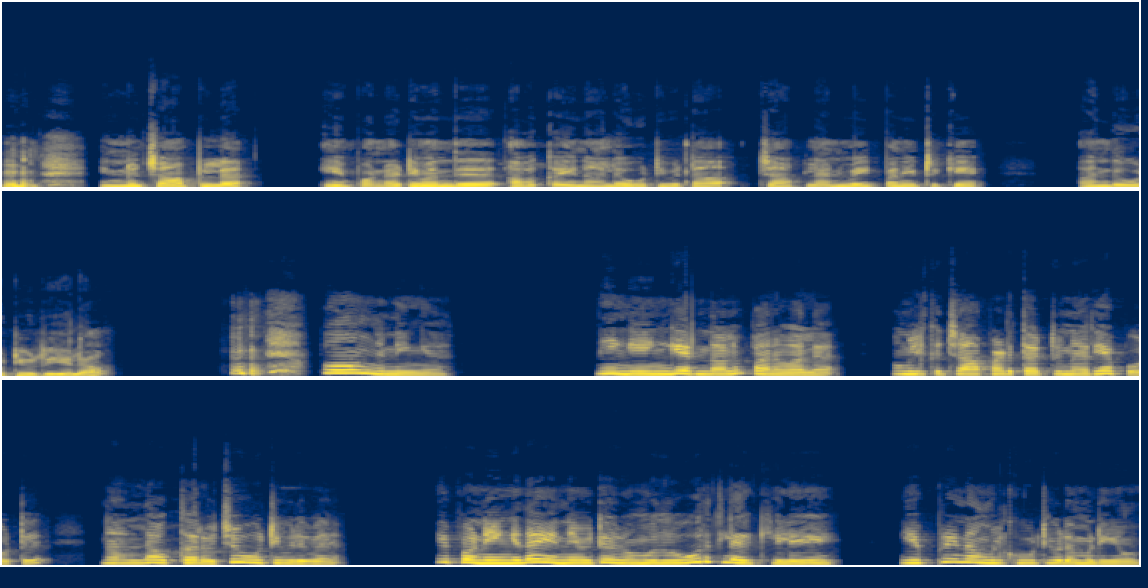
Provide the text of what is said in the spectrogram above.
இன்னும் சாப்பிடல. என் பொண்டாட்டி வந்து அவ கையினால ஊட்டி விட்டா சாப்பிடலான்னு வெயிட் பண்ணிட்டு இருக்கேன் வந்து ஊட்டி விடுறீங்களா? போங்க நீங்கள் நீங்கள் எங்கே இருந்தாலும் பரவாயில்ல. உங்களுக்கு சாப்பாடு தட்டு நிறைய போட்டு நல்லா உட்கார வச்சு ஊட்டி விடுவேன். இப்போ நீங்கள் தான் என்னை விட்டு ரொம்ப தூரத்தில் இருக்கீங்களே. எப்படி நான் உங்களுக்கு ஊட்டி விட முடியும்?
